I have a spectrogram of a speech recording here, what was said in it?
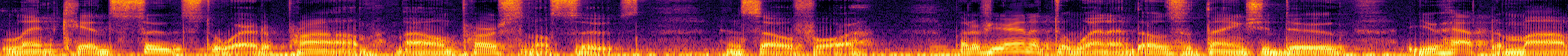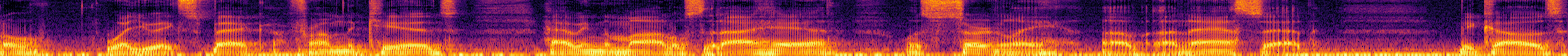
lent kids suits to wear to prom, my own personal suits, and so forth. But if you're in it to win it, those are things you do. You have to model what you expect from the kids. Having the models that I had was certainly an asset because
